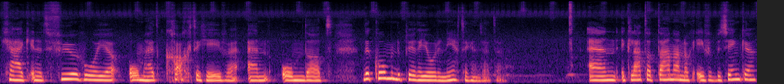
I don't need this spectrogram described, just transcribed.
ga ik in het vuur gooien om het kracht te geven en om dat de komende periode neer te gaan zetten. En ik laat dat daarna nog even bezinken.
